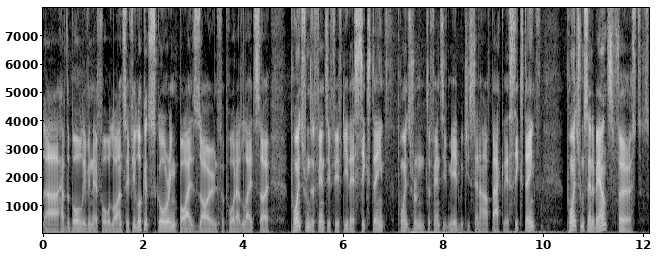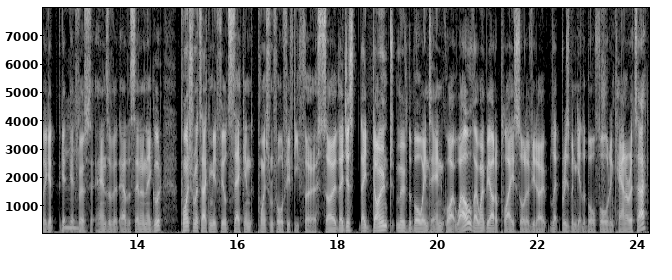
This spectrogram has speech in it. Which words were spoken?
uh, have the ball live in their forward line. So if you look at scoring by zone for Port Adelaide, so points from defensive 50, they're 16th. Points from defensive mid, which is centre half back, they're 16th. Points from centre bounce, first. So get get, get first hands of it out of the centre, and they're good. Points from attacking midfield, second. Points from forward 50, first. So they just they don't move the ball end to end quite well. They won't be able to play sort of you know let Brisbane get the ball forward and counter attack.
